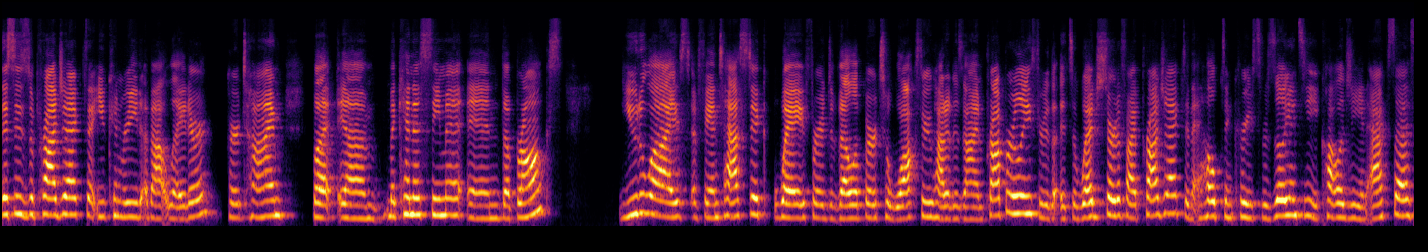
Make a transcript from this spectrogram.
This is a project that you can read about later per time. But um, McKenna Cement in the Bronx utilized a fantastic way for a developer to walk through how to design properly through the, it's a wedge certified project and it helped increase resiliency, ecology, and access.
